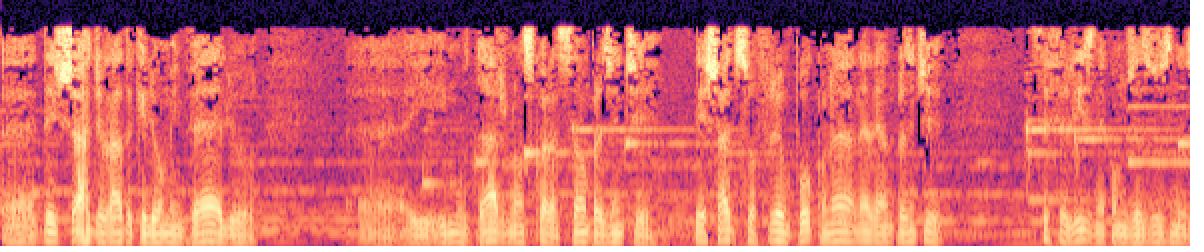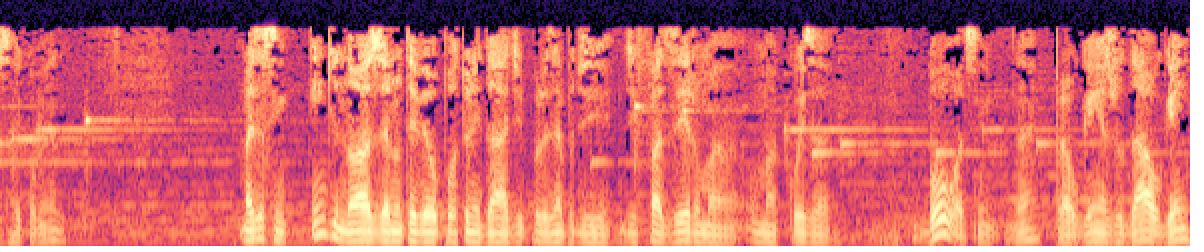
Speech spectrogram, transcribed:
é, deixar de lado aquele homem velho é, e, e, mudar o nosso coração para a gente deixar de sofrer um pouco, né, né Leandro? Para a gente ser feliz, né, como Jesus nos recomenda. Mas assim, quem de nós já não teve a oportunidade, por exemplo, de, de fazer uma, uma coisa boa, assim, né, para alguém ajudar alguém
